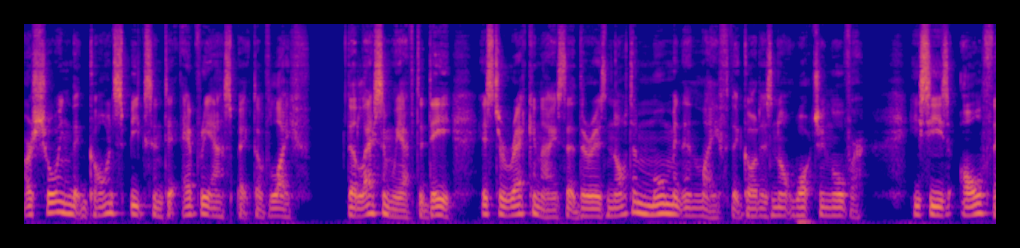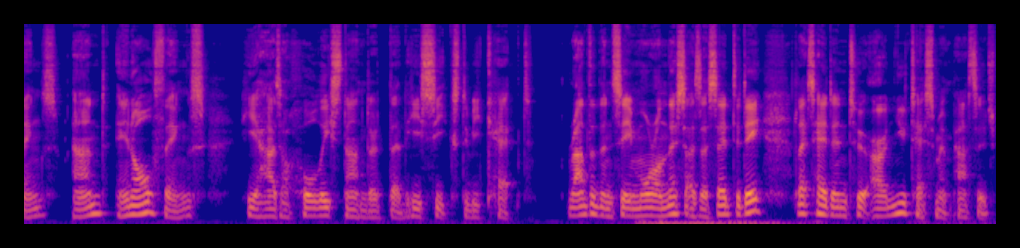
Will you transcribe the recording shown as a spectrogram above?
are showing that God speaks into every aspect of life. The lesson we have today is to recognize that there is not a moment in life that God is not watching over. He sees all things, and in all things, He has a holy standard that He seeks to be kept. Rather than say more on this, as I said today, let's head into our New Testament passage.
